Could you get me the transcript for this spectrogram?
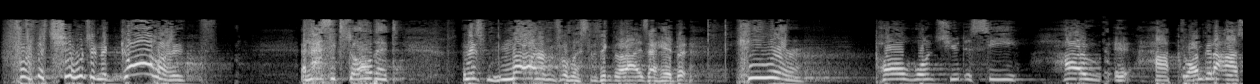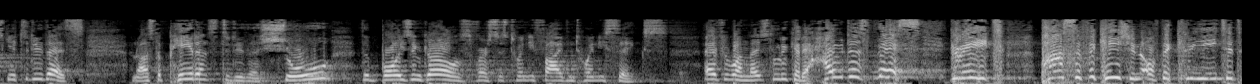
for the children of God. And that's exalted. And it's marvelous to think that that is ahead. But here, Paul wants you to see how it happened. I'm going to ask you to do this. And ask the parents to do this. Show the boys and girls verses 25 and 26. Everyone, let's look at it. How does this great pacification of the created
